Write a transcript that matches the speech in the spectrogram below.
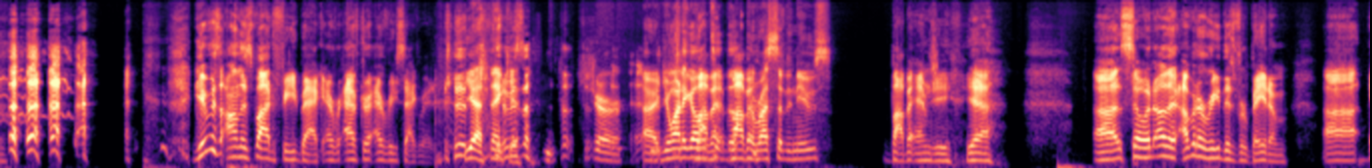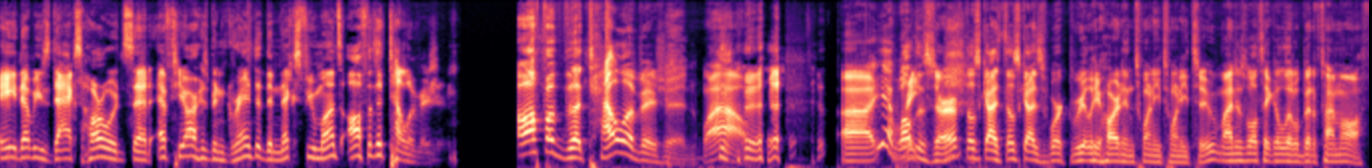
give us on the spot feedback every, after every segment. Yeah, thank Give you. a- Sure. All right, you want to go Bob- into the, Bob- the rest of the news? Baba MG. Yeah. Uh, so another, I'm going to read this verbatim. Uh, AEW's Dax Harwood said FTR has been granted the next few months off of the television. Off of the television. Wow. Uh, yeah, well Great. deserved. Those guys, those guys worked really hard in 2022. Might as well take a little bit of time off.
